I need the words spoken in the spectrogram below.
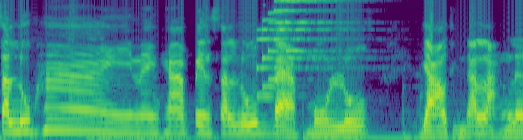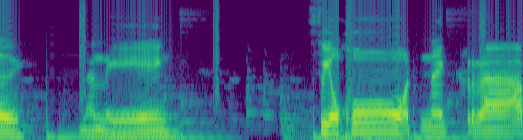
ซันลูปให้นะครับ เป็นซันลูปแบบมูนลูปยาวถึงด้านหลังเลย นั่นเองเฟียวโคตรนะครับ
